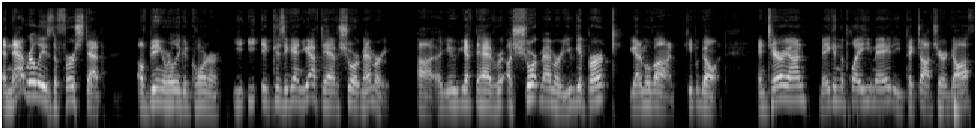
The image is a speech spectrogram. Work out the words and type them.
And that really is the first step of being a really good corner. Because again, you have to have a short memory. Uh, you you have to have a short memory. You get burnt, you got to move on, keep it going. And Terrion making the play he made, he picked off Jared Goff.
